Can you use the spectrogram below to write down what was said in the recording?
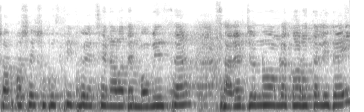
সর্বশেষ উপস্থিত হয়েছেন আমাদের মমিন স্যার। স্যারের জন্য আমরা করতালি দেই।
